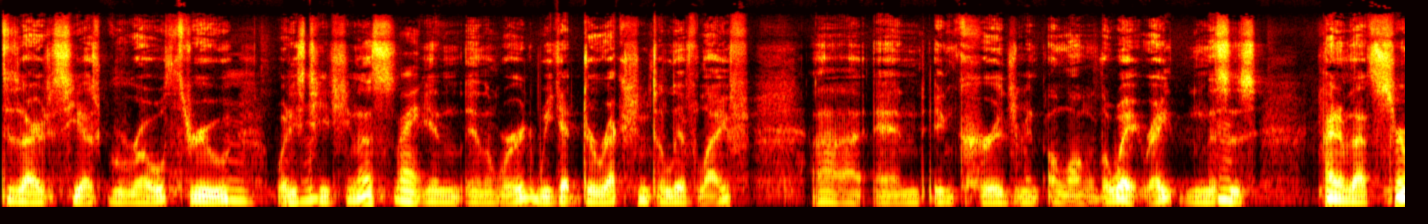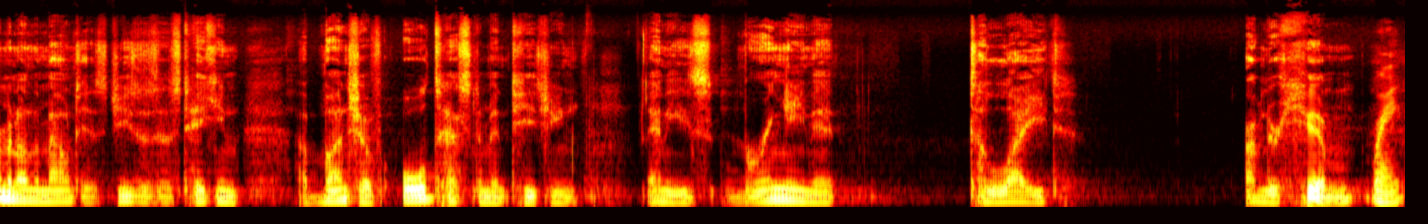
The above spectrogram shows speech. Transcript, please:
desire to see us grow through what he's teaching us Right. in, in the word we get direction to live life uh, and encouragement along the way right and this is kind of that sermon on the mount is jesus is taking a bunch of old testament teaching and he's bringing it to light under him Right.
